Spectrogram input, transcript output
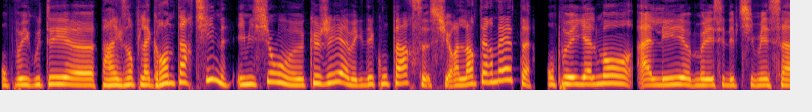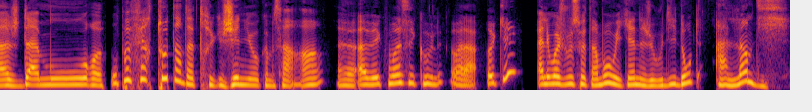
On peut écouter, euh, par exemple, la Grande Tartine, émission euh, que j'ai avec des comparses sur l'internet. On peut également aller euh, me laisser des petits messages d'amour. On peut faire tout un tas de trucs géniaux comme ça. Hein avec moi, c'est cool. Voilà, ok? Allez, moi je vous souhaite un bon week-end et je vous dis donc à lundi.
